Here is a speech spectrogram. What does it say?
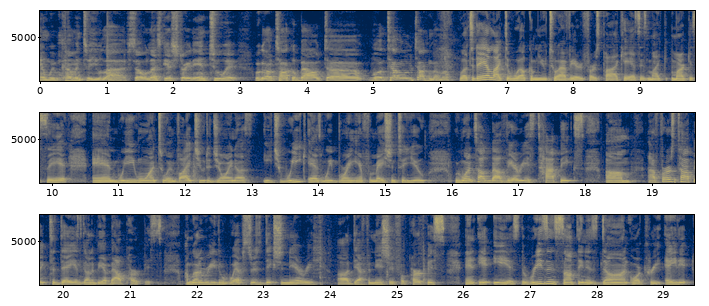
and we're coming to you live. So let's get straight into it. We're going to talk about, uh, well, tell me what we're talking about, man. Well, today I'd like to welcome you to our very first podcast, as Mike Marcus said. And we want to invite you to join us each week as we bring information to you. We want to talk about various topics. Um, our first topic today is going to be about purpose. I'm going to read the Webster's Dictionary uh, definition for purpose, and it is the reason something is done or created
